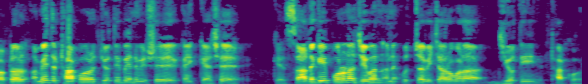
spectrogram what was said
ડોક્ટર અમિત ઠાકોર જ્યોતિબેન વિશે કંઈક કહે છે કે સાદગીપૂર્ણ જીવન અને ઉચ્ચ વિચારોવાળા જ્યોતિ ઠાકોર.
